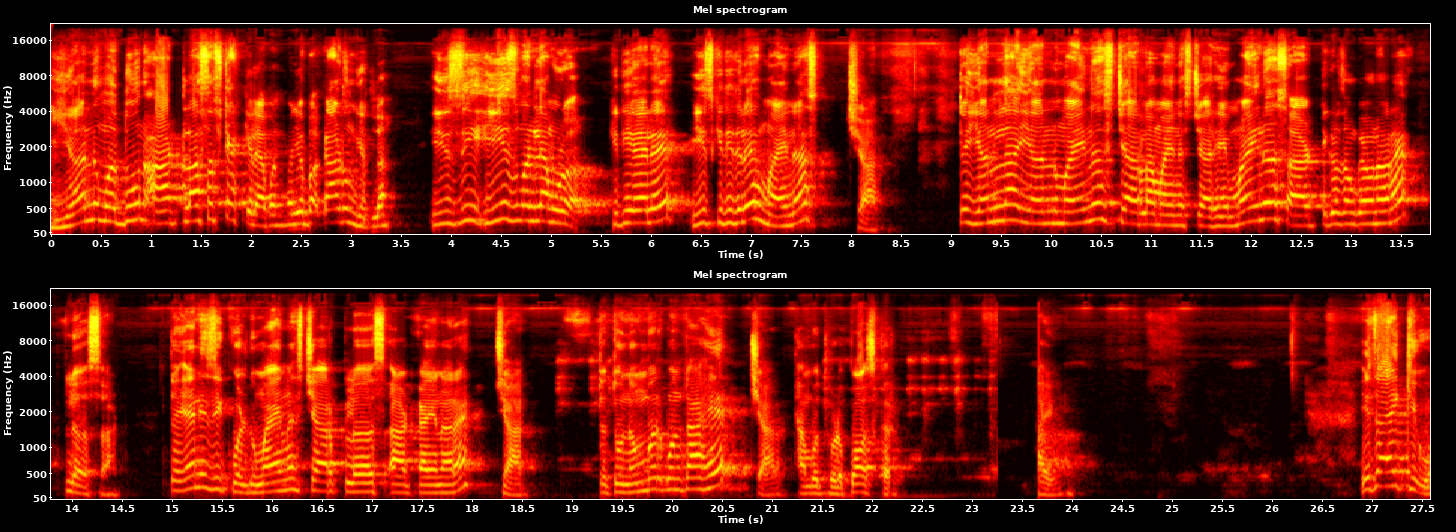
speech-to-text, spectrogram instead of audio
N मधून आठला सबस्ट्रॅक्ट केलं आपण. म्हणजे काढून घेतलं. इझी इज म्हणल्यामुळं किती यायले? इज किती दिले? मायनस चार. तर यनला यन मायनस चारला मायनस चार. हे मायनस आठ. तिकडे जाऊन काय होणार आहे? प्लस आठ. तर N is equal to minus four plus eight काय येणार आहे? चार. तर तो नंबर कोणता आहे? चार. थांबव थोडं. पॉज कर. फाईव्ह इथं आहे Q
